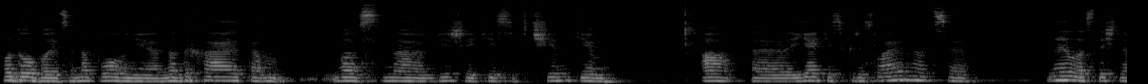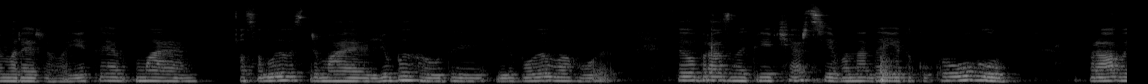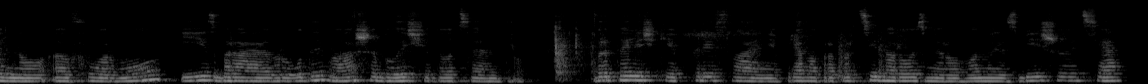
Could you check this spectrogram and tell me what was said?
подобається, наповнює, надихає там вас на більш якісь вчинки. А е, якість кріслайна це нееластичне мережево, яке має особливість, тримає любі груди, любою вагою. Т-образної крій в чашці вона дає таку круглу, правильну е, форму і збирає груди ваші ближче до центру. Бретелечки в кріслайні прямо пропорційно розміру вони збільшуються,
